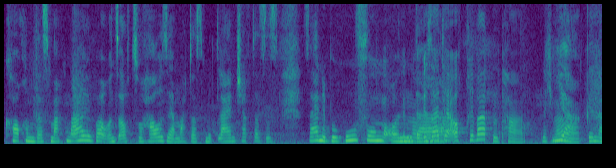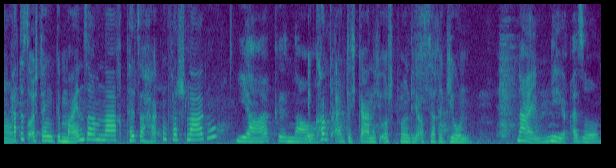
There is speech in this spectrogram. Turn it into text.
kochen, das macht Mario bei uns auch zu Hause. Er macht das mit Leidenschaft, das ist seine Berufung und Genau. äh, ihr seid ja auch privat ein Paar, nicht wahr? Ja, genau. Hat es euch denn gemeinsam nach Pelzerhaken verschlagen? ja, genau. Ihr kommt eigentlich gar nicht ursprünglich aus der Region. Nein, nee, also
